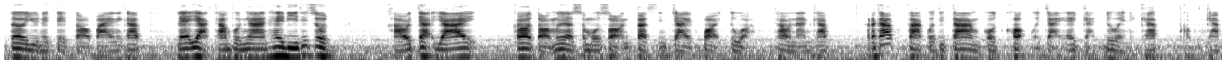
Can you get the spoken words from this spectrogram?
สเตอร์อยูไนเตดต่อไปนะครับ และอยากทำผลงานให้ดีที่สุด เขาจะย้ายก็ต่อเมื่อสโมสรตัดสินใจปล่อยตัวเท่านั้นครับ นะครับ ฝากกดติดตามกดเคาะหัวใจให้กันด้วยนะครับ ขอบคุณครับ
